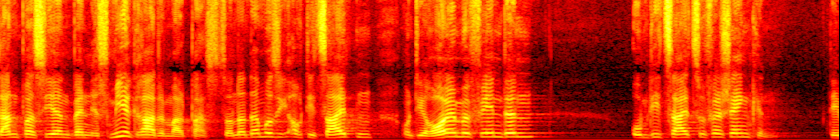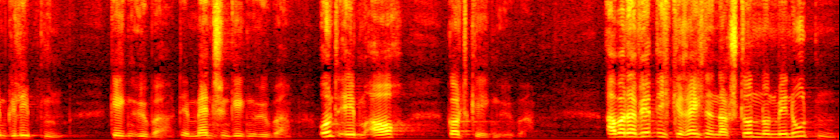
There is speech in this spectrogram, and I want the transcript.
dann passieren, wenn es mir gerade mal passt, sondern da muss ich auch die Zeiten und die Räume finden, um die Zeit zu verschenken, dem Geliebten gegenüber, dem Menschen gegenüber und eben auch Gott gegenüber. Aber da wird nicht gerechnet nach Stunden und Minuten,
